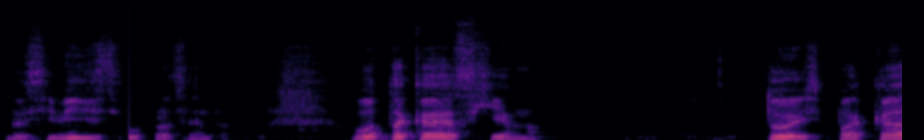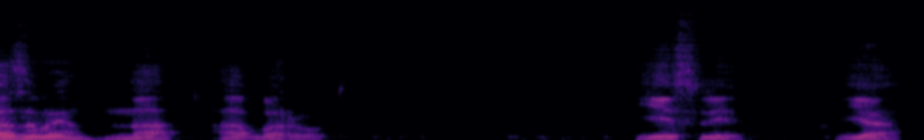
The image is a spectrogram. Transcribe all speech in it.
До 72%. Вот такая схема. То есть показываем наоборот. Если я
